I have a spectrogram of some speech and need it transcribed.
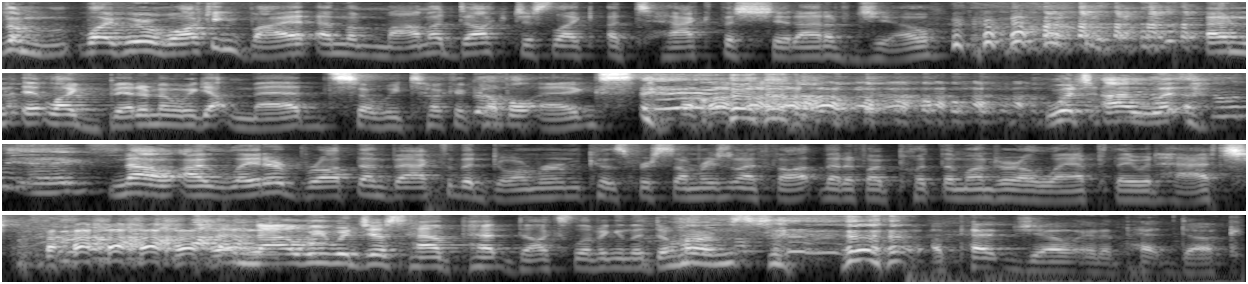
the like we were walking by it and the mama duck just like attacked the shit out of Joe. and it like bit him and we got mad, so we took a couple eggs. Which I li- throw the eggs. no, I later brought them back to the dorm room because for some reason I thought that if I put them under a lamp they would hatch. and now we would just have pet ducks living in the dorms. a pet Joe and a pet duck.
